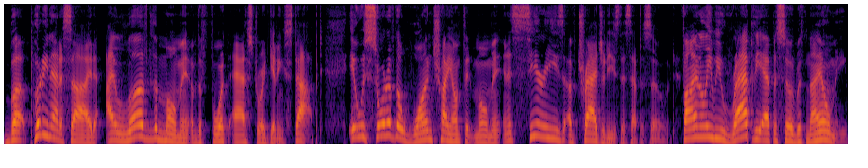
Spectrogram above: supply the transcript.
But putting that aside, I loved the moment of the fourth asteroid getting stopped. It was sort of the one triumphant moment in a series of tragedies this episode. Finally, we wrap the episode with Naomi.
